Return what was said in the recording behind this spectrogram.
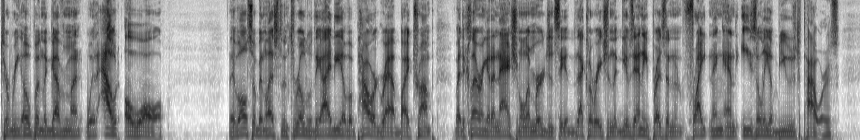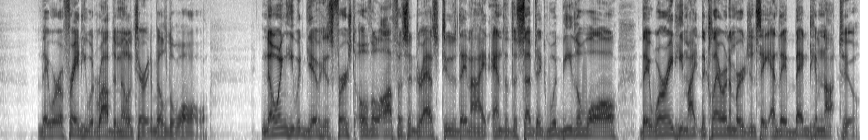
to reopen the government without a wall. They've also been less than thrilled with the idea of a power grab by Trump by declaring it a national emergency, a declaration that gives any president frightening and easily abused powers. They were afraid he would rob the military to build the wall. Knowing he would give his first Oval Office address Tuesday night and that the subject would be the wall, they worried he might declare an emergency and they begged him not to.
